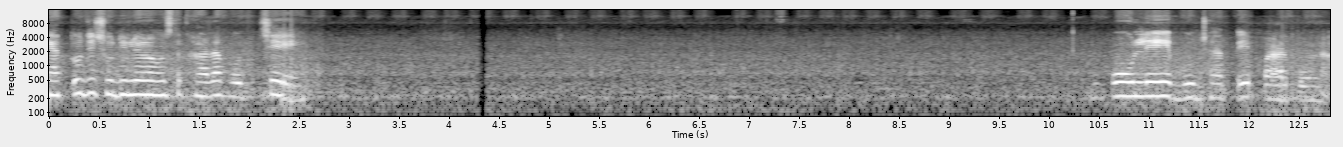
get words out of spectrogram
এত যে শরীরের অবস্থা খারাপ হচ্ছে। বলে বুঝাতে পারব না।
